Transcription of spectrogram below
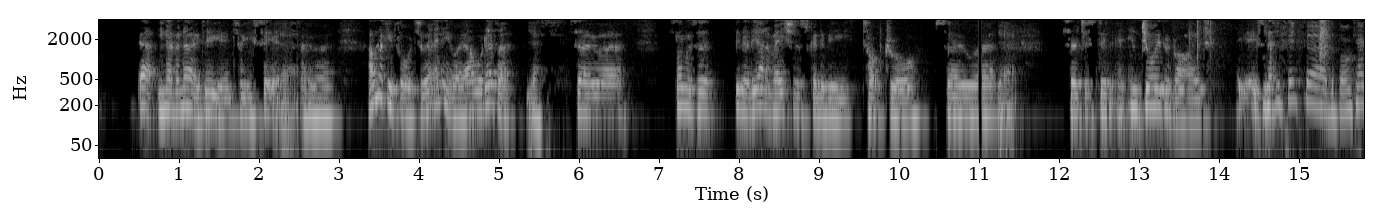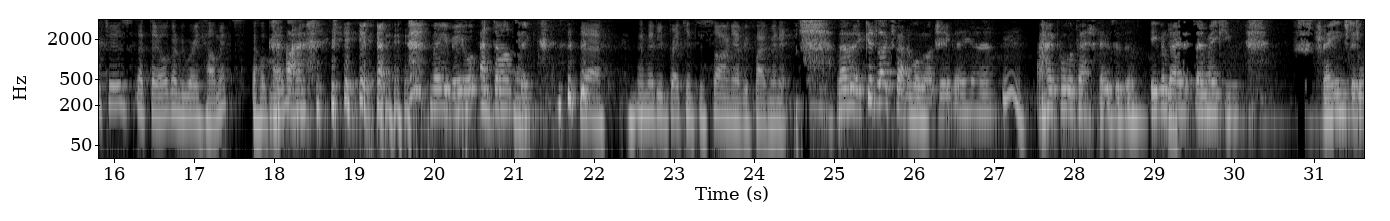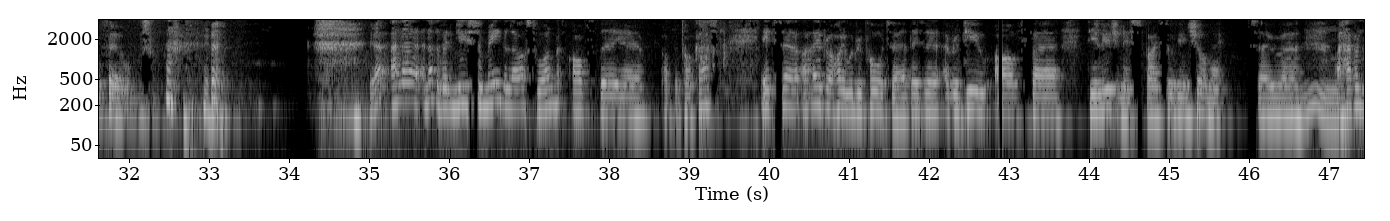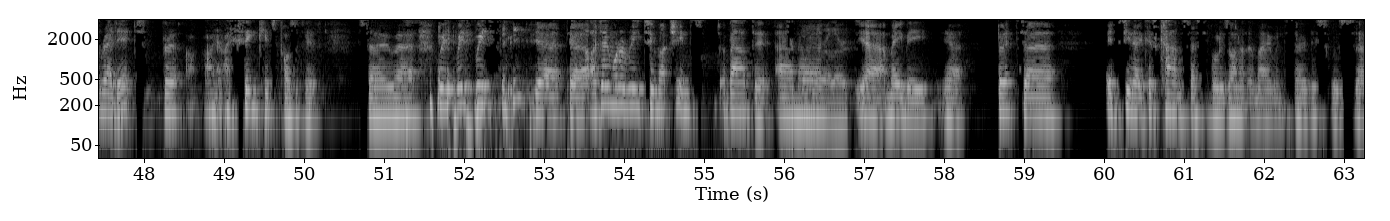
yeah, you never know, do you, until you see it. Yeah. So uh, I'm looking forward to it anyway. I whatever. Yes, So uh, as long as the you know the animation is going to be top draw, so uh, yeah. so just enjoy the ride. It's Did not, you think the the bone characters that they're all going to be wearing helmets the whole time? Uh, maybe and dancing. yeah, and maybe break into song every five minutes. No, but good luck to Animal Logic. They, uh, I hope all the best goes with them, even Yes. though they're making strange little films. yeah, and uh, another bit of news for me, the last one of the uh, of the podcast. It's uh, over at Hollywood Reporter. There's a, a review of uh, The Illusionist by Sylvain Chomet. So uh, I haven't read it, but I, I think it's positive. So uh, with, with, with yeah, yeah, I don't want to read too much in, about it. And, Spoiler alert. Yeah, maybe. Yeah, but uh, it's you know because Cannes Festival is on at the moment, so this was.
